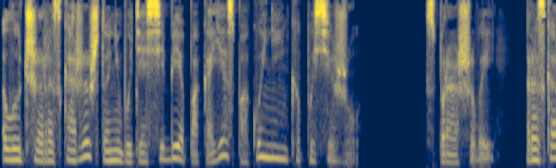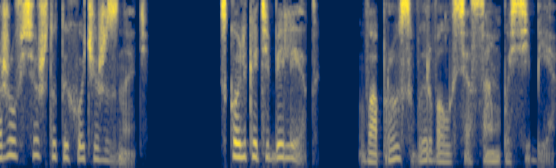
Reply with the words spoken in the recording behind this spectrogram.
Лучше расскажи что-нибудь о себе, пока я спокойненько посижу. Спрашивай, расскажу все, что ты хочешь знать. Сколько тебе лет? Вопрос вырвался сам по себе.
